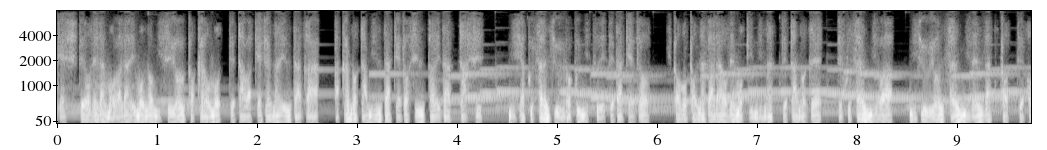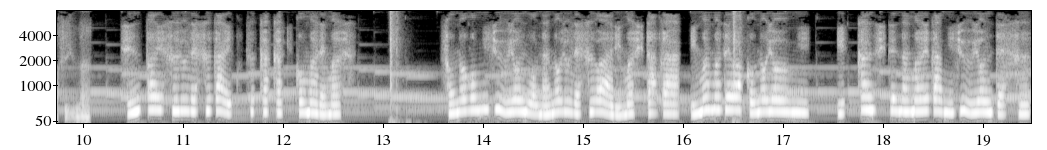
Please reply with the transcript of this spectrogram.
決して俺らも笑い物にしようとか思ってたわけじゃないんだが、赤の他人だけど心配だったし、236についてだけど、人事ながら俺も気になってたので、F さんには、24、3に連絡取ってほしいな。心配するレスがいくつか書き込まれます。その後24を名乗るレスはありましたが、今まではこのように、一貫して名前が24です、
